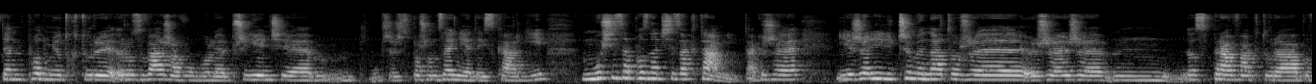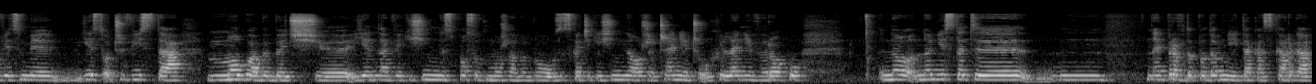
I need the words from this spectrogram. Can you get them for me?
ten podmiot, który rozważa w ogóle przyjęcie, czy sporządzenie tej skargi, musi zapoznać się z aktami. Także jeżeli liczymy na to, że, że, że mm, no, sprawa, która powiedzmy jest oczywista, mogłaby być e, jednak w jakiś inny sposób, można by było uzyskać jakieś inne orzeczenie czy uchylenie wyroku, no, no niestety. Najprawdopodobniej taka skarga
